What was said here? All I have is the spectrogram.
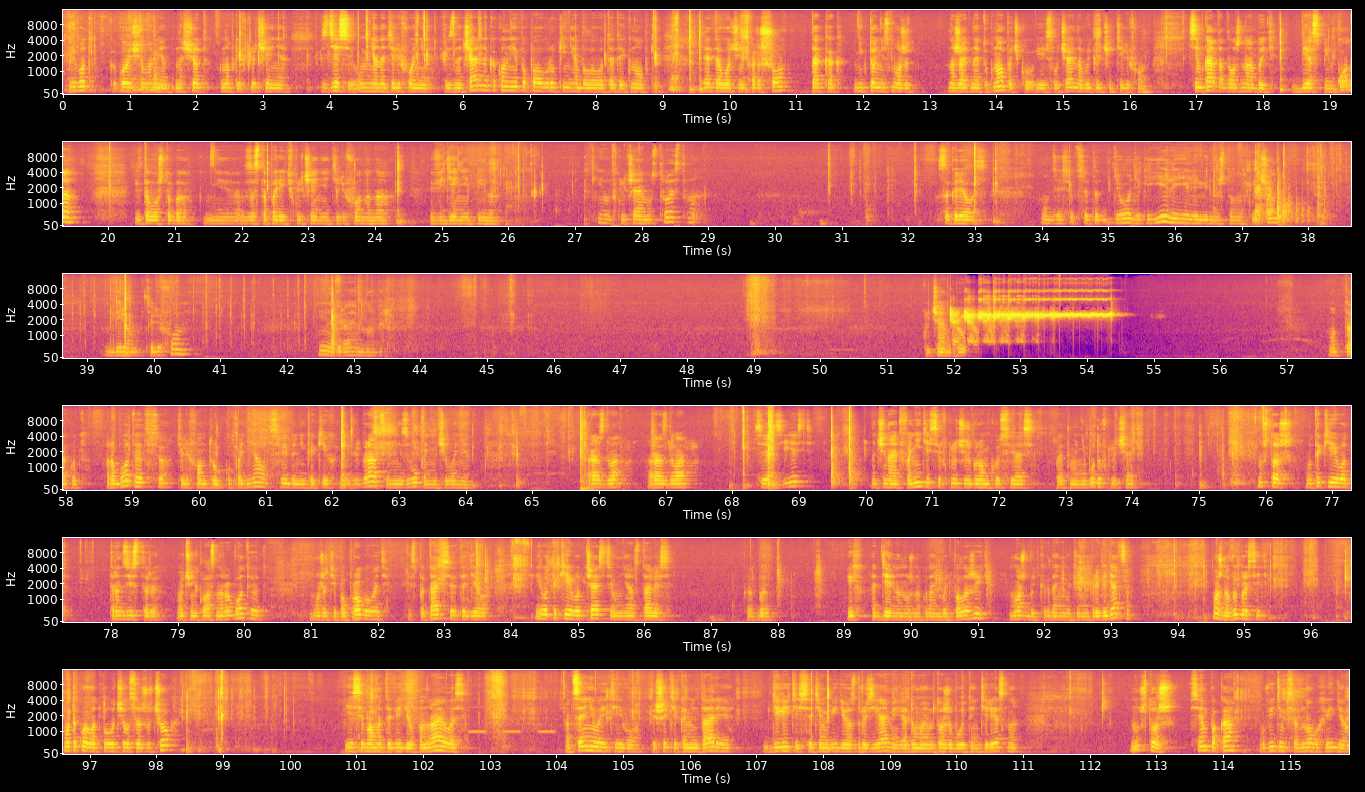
И вот какой еще момент насчет кнопки включения. Здесь у меня на телефоне изначально, как он мне попал в руки, не было вот этой кнопки. Это очень хорошо, так как никто не сможет нажать на эту кнопочку и случайно выключить телефон. Сим-карта должна быть без пин-кода, для того, чтобы не застопорить включение телефона на введение пина. И вот включаем устройство. Загорелось. Вот здесь вот этот диодик еле-еле видно, что он включен. Берем телефон и набираем номер. Включаем Вот так вот работает все. Телефон трубку поднял. С виду никаких ни вибраций, ни звука, ничего нет. Раз, два. Раз, два. Связь есть. Начинает фонить, если включишь громкую связь. Поэтому не буду включать. Ну что ж, вот такие вот транзисторы очень классно работают. Можете попробовать, испытать все это дело. И вот такие вот части у меня остались как бы их отдельно нужно куда-нибудь положить. Может быть, когда-нибудь они пригодятся. Можно выбросить. Вот такой вот получился жучок. Если вам это видео понравилось, оценивайте его, пишите комментарии, делитесь этим видео с друзьями. Я думаю, им тоже будет интересно. Ну что ж, всем пока. Увидимся в новых видео.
